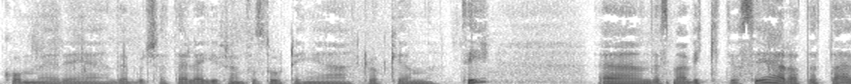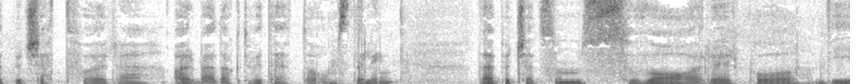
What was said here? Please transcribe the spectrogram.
kommer i det budsjettet jeg legger frem for Stortinget klokken ti. Eh, det som er viktig å si, er at dette er et budsjett for eh, arbeid, aktivitet og omstilling. Det er et budsjett som svarer på de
